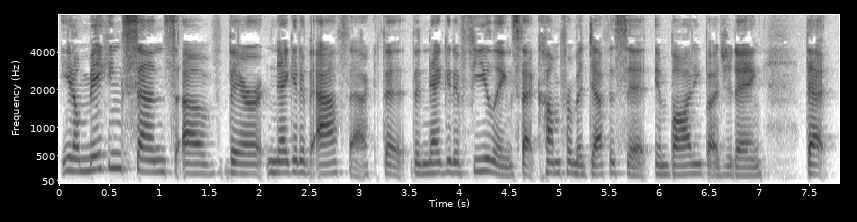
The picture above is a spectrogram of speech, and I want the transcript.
you know, making sense of their negative affect, the, the negative feelings that come from a deficit in body budgeting that,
